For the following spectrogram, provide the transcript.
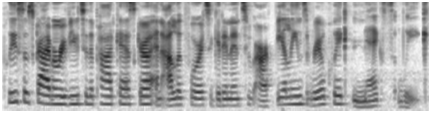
Please subscribe and review to the podcast girl and i look forward to getting into our feelings real quick next week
